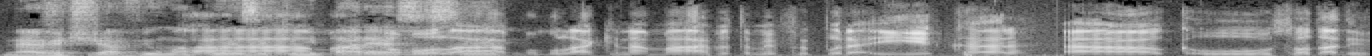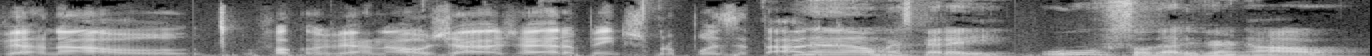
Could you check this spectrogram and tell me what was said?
Né? A gente já viu uma coisa que me Ah, mas parece Vamos lá, ser... vamos lá que na Marvel também foi por aí, cara. Ah, o Soldado Invernal, o Falcão Invernal já, já era bem despropositado. Não, mas peraí. O Soldado Invernal,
